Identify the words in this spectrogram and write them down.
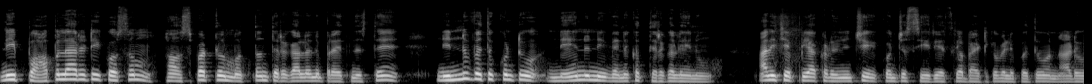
నీ పాపులారిటీ కోసం హాస్పిటల్ మొత్తం తిరగాలని ప్రయత్నిస్తే నిన్ను వెతుక్కుంటూ నేను నీ వెనక తిరగలేను అని చెప్పి అక్కడి నుంచి కొంచెం సీరియస్గా బయటకు వెళ్ళిపోతూ ఉన్నాడు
